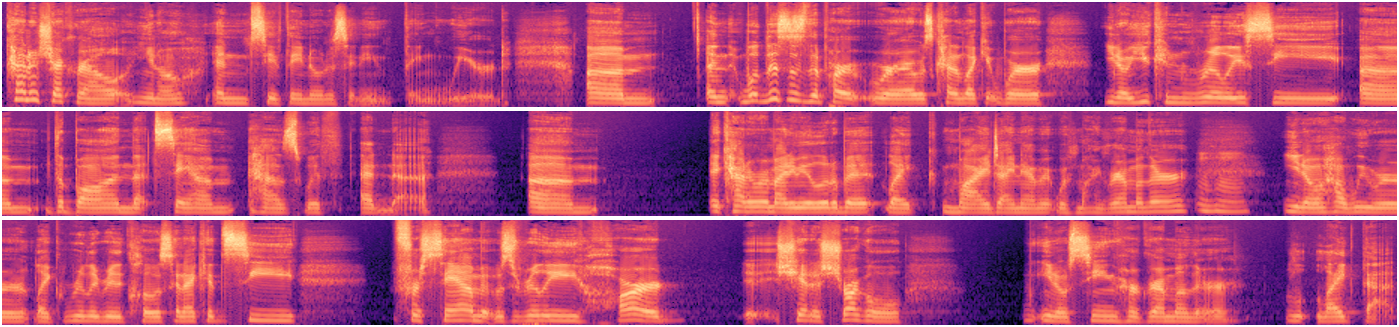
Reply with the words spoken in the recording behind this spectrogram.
kind of check her out, you know, and see if they notice anything weird. Um, and well, this is the part where I was kind of like it, where, you know, you can really see um, the bond that Sam has with Edna. Um, it kind of reminded me a little bit like my dynamic with my grandmother. You know, how we were like really, really close. And I could see for Sam, it was really hard. She had a struggle, you know, seeing her grandmother l- like that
